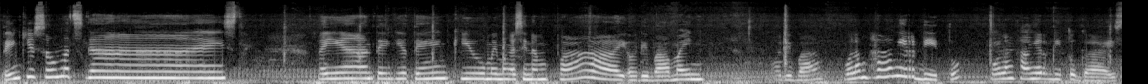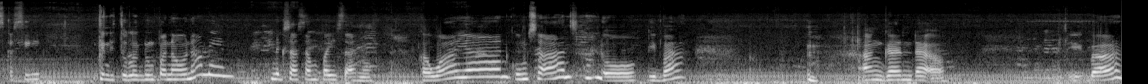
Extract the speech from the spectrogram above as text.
Thank you so much, guys. Ayan, thank you, thank you. May mga sinampay. O, di ba? May o, di ba? Walang hangir dito. Walang hangir dito, guys. Kasi ganito lang nung panahon namin. Nagsasampay sa ano, kawayan, kung saan, saan. O, di ba? Ang ganda, o. Di ba?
